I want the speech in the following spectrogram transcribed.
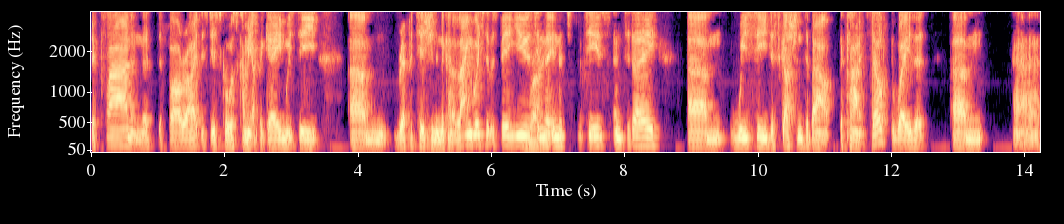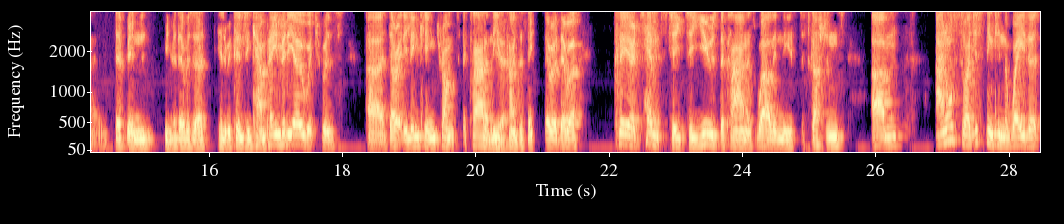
the Klan and the, the, far right, this discourse coming up again. We see um, repetition in the kind of language that was being used right. in the in the 20s and today. Um, we see discussions about the Klan itself, the way that um, uh, there've been, you know, there was a Hillary Clinton campaign video which was uh, directly linking Trump to the Klan and these yes. kinds of things. There were there were clear attempts to to use the Klan as well in these discussions, um, and also I just think in the way that,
